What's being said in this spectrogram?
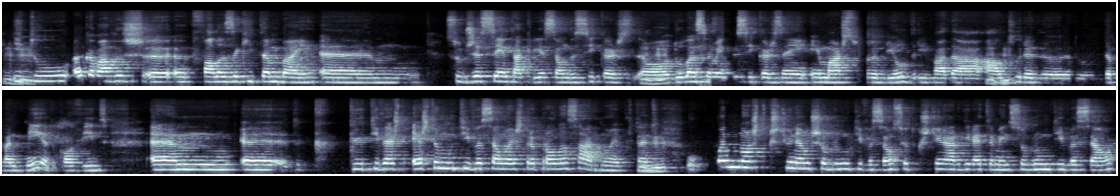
Uhum. E tu acabavas, uh, falas aqui também um, ehm, subjacente à criação da Seekers, uhum. ou do lançamento da Seekers em, em março, abril, derivada à, à uhum. altura de, de, da pandemia, do Covid, um, ehm, uh, de, que tiveste esta motivação extra para o lançar, não é? Portanto, uhum. quando nós te questionamos sobre motivação, se eu te questionar diretamente sobre motivação,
